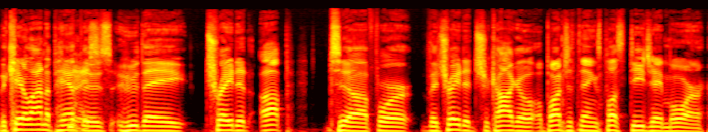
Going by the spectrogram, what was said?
The Carolina Panthers, who they traded up to uh, for they traded Chicago a bunch of things plus DJ Moore.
